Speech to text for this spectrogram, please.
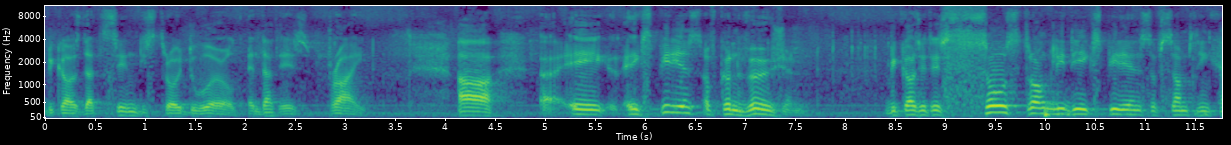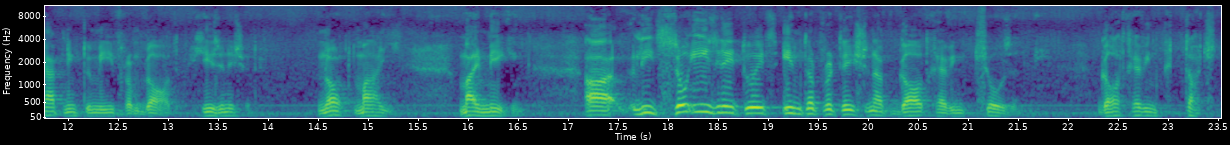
because that sin destroyed the world, and that is pride. Uh, uh, a, an experience of conversion because it is so strongly the experience of something happening to me from God, His initiative, not my, my making, uh, leads so easily to its interpretation of God having chosen me, God having touched.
